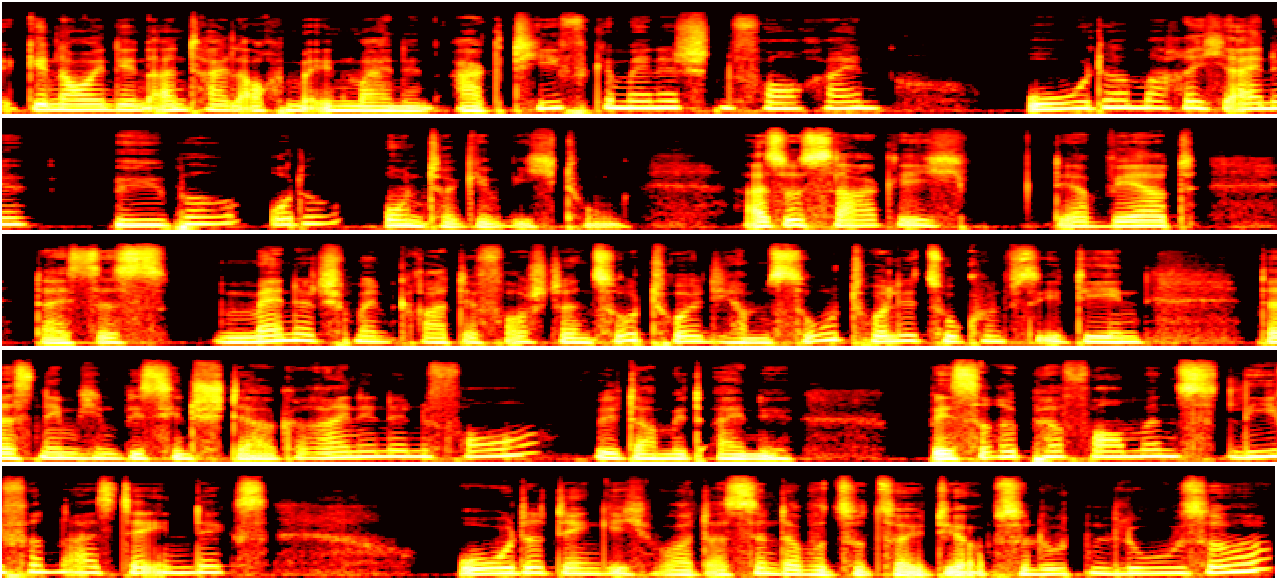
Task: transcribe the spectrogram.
genau in den Anteil auch in meinen aktiv gemanagten Fonds rein, oder mache ich eine Über- oder Untergewichtung? Also sage ich, der Wert, da ist das Management, gerade der Vorstand so toll, die haben so tolle Zukunftsideen, das nehme ich ein bisschen stärker rein in den Fonds, will damit eine bessere Performance liefern als der Index oder denke ich, oh, das sind aber zurzeit die absoluten Loser,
